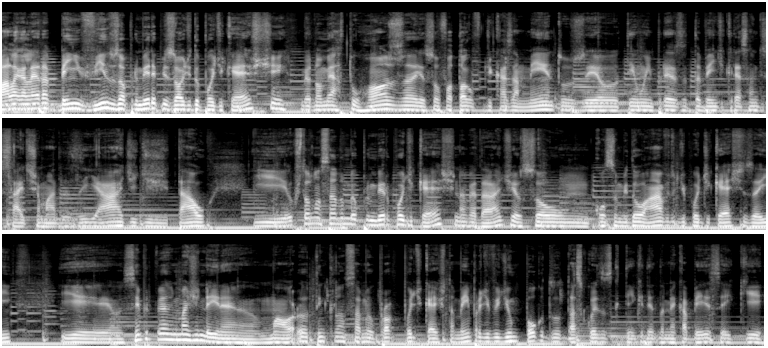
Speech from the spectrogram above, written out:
Fala galera, bem-vindos ao primeiro episódio do podcast. Meu nome é Arthur Rosa, eu sou fotógrafo de casamentos, eu tenho uma empresa também de criação de sites chamada Ziard Digital e eu estou lançando o meu primeiro podcast, na verdade. Eu sou um consumidor ávido de podcasts aí e eu sempre imaginei, né? Uma hora eu tenho que lançar meu próprio podcast também para dividir um pouco do, das coisas que tem aqui dentro da minha cabeça e que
